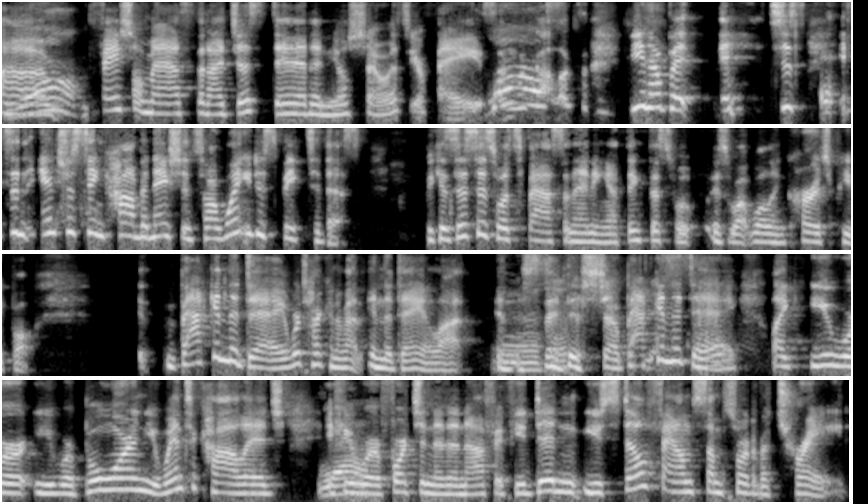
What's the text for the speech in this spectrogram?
um, Yeah. facial mask that I just did, and you'll show us your face. Oh God, looks- you know, but it's just it's an interesting combination. So I want you to speak to this because this is what's fascinating. I think this will, is what will encourage people. Back in the day, we're talking about in the day a lot in this, in Mhm. this show. Back in the day, like you were you were born, you went to college, if you were fortunate enough if you didn't you still found some sort of a trade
